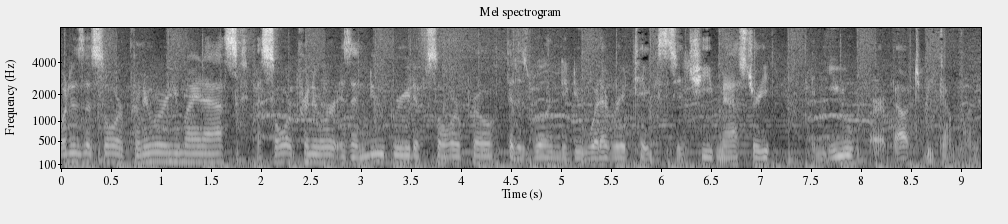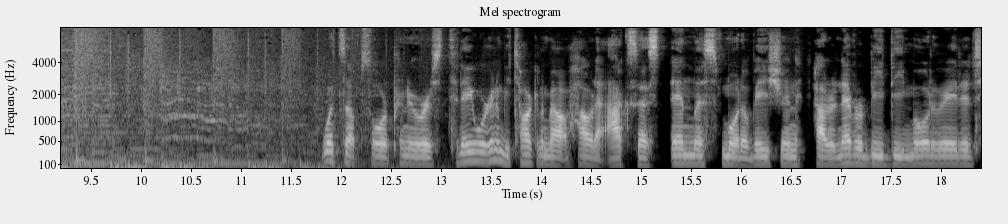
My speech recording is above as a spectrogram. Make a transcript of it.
What is a solarpreneur, you might ask? A solarpreneur is a new breed of solar pro that is willing to do whatever it takes to achieve mastery, and you are about to become one. What's up, solarpreneurs? Today we're going to be talking about how to access endless motivation, how to never be demotivated,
